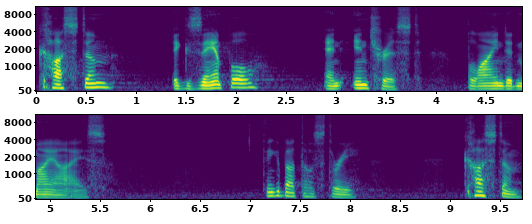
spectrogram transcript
Custom, example, and interest blinded my eyes. Think about those three. Custom.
